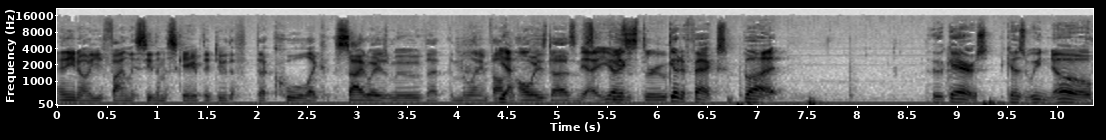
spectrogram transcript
And you know, you finally see them escape. They do the the cool like sideways move that the Millennium Falcon Yeah. always does and yeah, you gotta through. good effects, but who cares? Because we know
